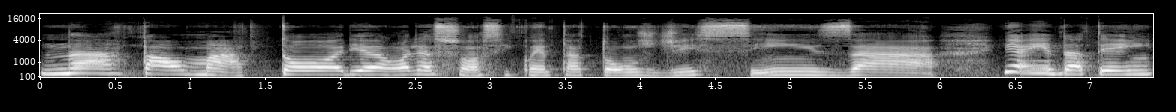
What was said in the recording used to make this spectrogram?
na palmatória, olha só, 50 tons de cinza. E ainda tem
